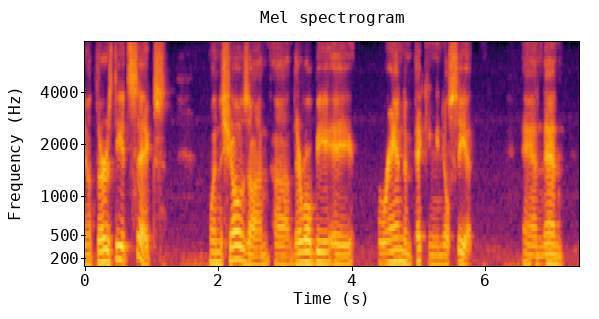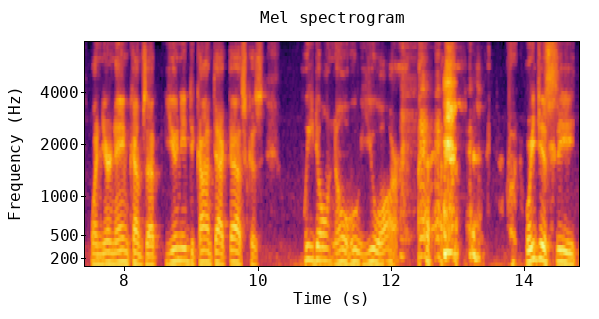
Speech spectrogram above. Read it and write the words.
you know, Thursday at six, when the show's on, uh, there will be a random picking, and you'll see it. And then when your name comes up, you need to contact us because we don't know who you are. we just see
